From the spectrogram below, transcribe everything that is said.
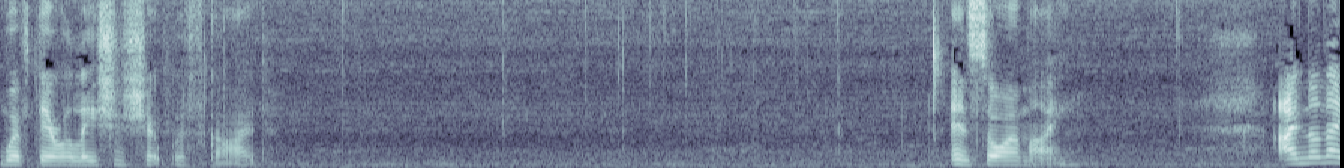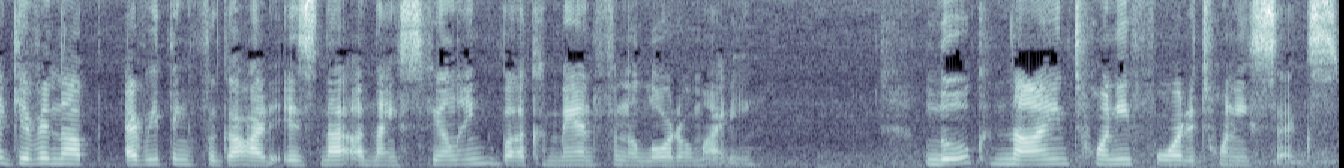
with their relationship with God. And so am I. I know that giving up everything for God is not a nice feeling, but a command from the Lord Almighty. Luke 9 24 to 26.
